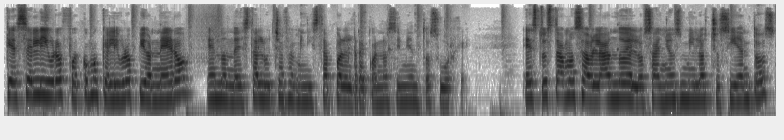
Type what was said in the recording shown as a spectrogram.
que ese libro fue como que el libro pionero en donde esta lucha feminista por el reconocimiento surge. Esto estamos hablando de los años 1800.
